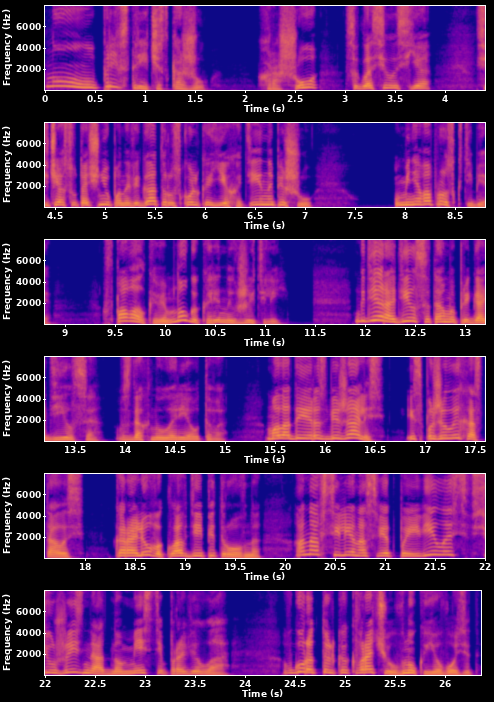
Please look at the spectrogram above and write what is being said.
«Ну, при встрече скажу». «Хорошо», — согласилась я. «Сейчас уточню по навигатору, сколько ехать, и напишу. У меня вопрос к тебе. В Повалкове много коренных жителей?» «Где родился, там и пригодился», — вздохнула Реутова. «Молодые разбежались, из пожилых осталась Королева Клавдия Петровна. Она в селе на свет появилась, всю жизнь на одном месте провела. В город только к врачу, внук ее возит.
